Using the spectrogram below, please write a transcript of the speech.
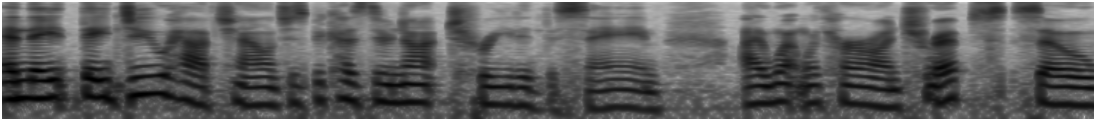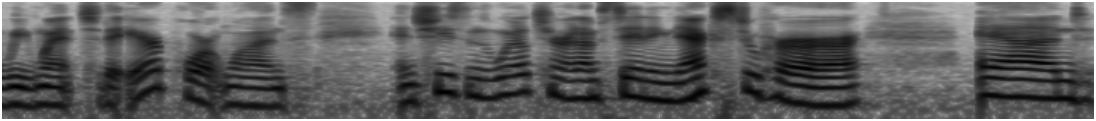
and they, they do have challenges because they're not treated the same. I went with her on trips, so we went to the airport once, and she's in the wheelchair, and I'm standing next to her, and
